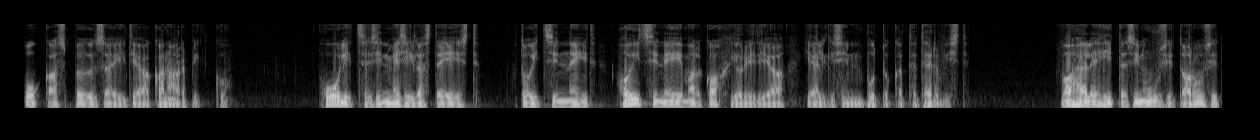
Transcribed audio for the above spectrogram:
okaspõõsaid ja kanarpikku. hoolitsesin mesilaste eest, toitsin neid hoidsin eemal kahjurid ja jälgisin putukate tervist. vahel ehitasin uusi tarusid,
